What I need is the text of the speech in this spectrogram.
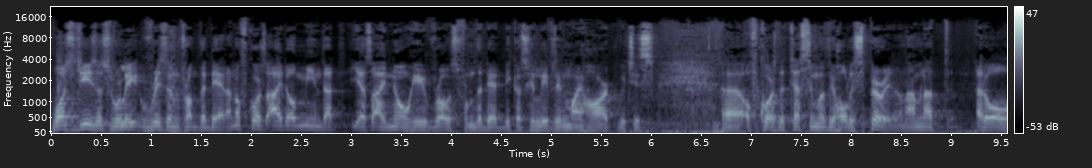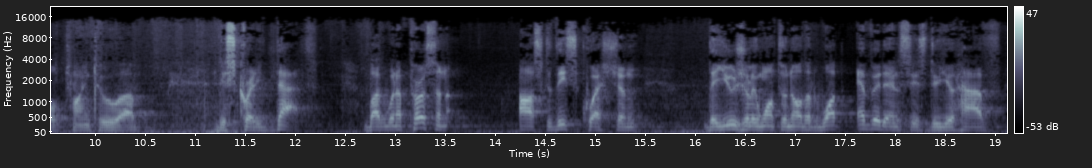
Was Jesus really risen from the dead? And of course, I don't mean that, yes, I know he rose from the dead because he lives in my heart, which is, uh, of course, the testimony of the Holy Spirit. And I'm not at all trying to uh, discredit that. But when a person asks this question, they usually want to know that what evidences do you have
